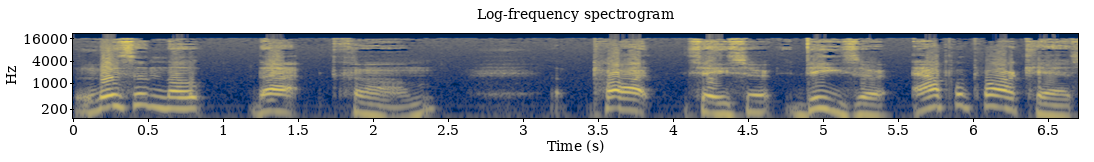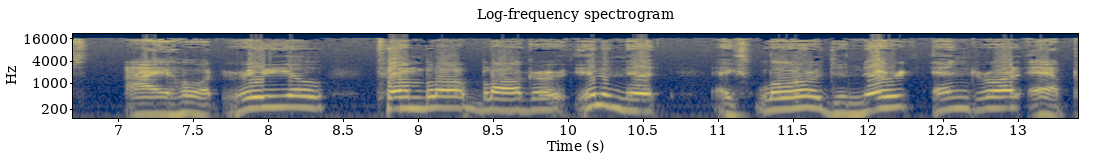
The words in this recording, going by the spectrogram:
ListenNote.com, Podchaser, Deezer, Apple Podcasts, iHeartRadio, Tumblr, Blogger, Internet Explorer, generic Android app,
